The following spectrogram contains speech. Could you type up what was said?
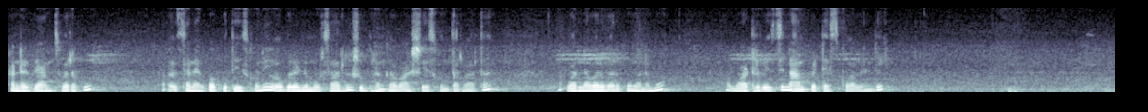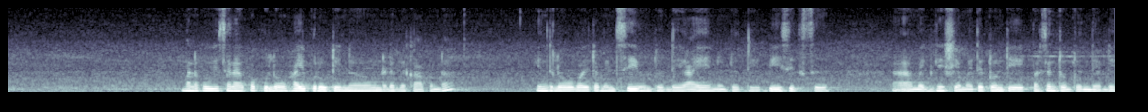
హండ్రెడ్ గ్రామ్స్ వరకు శనగపప్పు తీసుకొని ఒక రెండు మూడు సార్లు శుభ్రంగా వాష్ చేసుకున్న తర్వాత వన్ అవర్ వరకు మనము వాటర్ వేసి నానపెట్టేసుకోవాలండి. మనకు ఈ శనగపప్పులో హై ప్రోటీన్ ఉండడమే కాకుండా ఇందులో వైటమిన్ సి ఉంటుంది ఐరన్ ఉంటుంది బి సిక్స్ మెగ్నీషియం అయితే ట్వంటీ ఎయిట్ పర్సెంట్ ఉంటుందండి.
